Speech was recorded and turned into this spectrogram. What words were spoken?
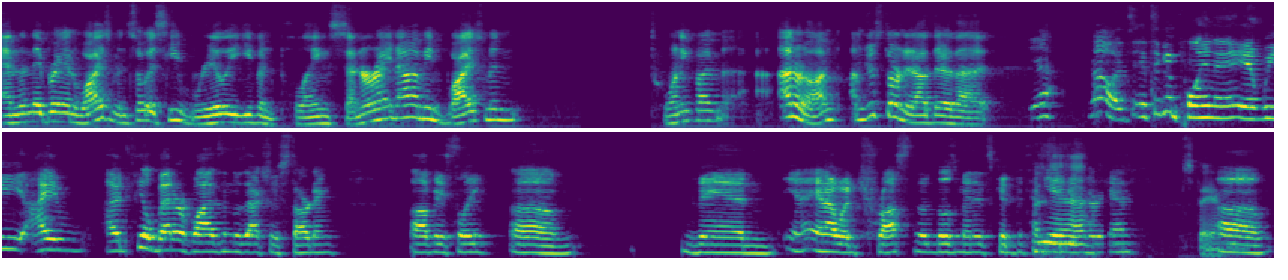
and then they bring in Wiseman. So is he really even playing center right now? I mean, Wiseman, 25. I don't know. I'm I'm just throwing it out there that Yeah, no, it's it's a good point, and we I I'd feel better if Wiseman was actually starting, obviously, um, than and, and I would trust that those minutes could potentially Yeah. be there again. it's fair. Um,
